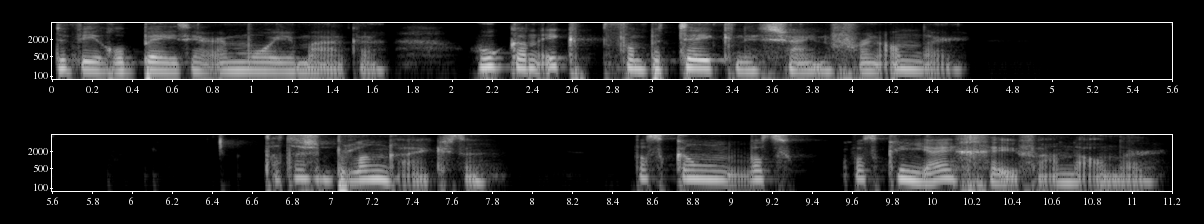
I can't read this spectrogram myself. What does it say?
de wereld beter en mooier maken? Hoe kan ik van betekenis zijn voor een ander? Dat is het belangrijkste. Wat, kan, wat, wat kun jij geven aan de ander?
